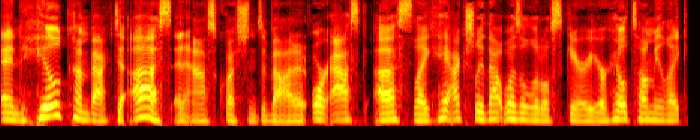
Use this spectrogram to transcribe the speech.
and he'll come back to us and ask questions about it or ask us like, "Hey, actually that was a little scary." Or he'll tell me like,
